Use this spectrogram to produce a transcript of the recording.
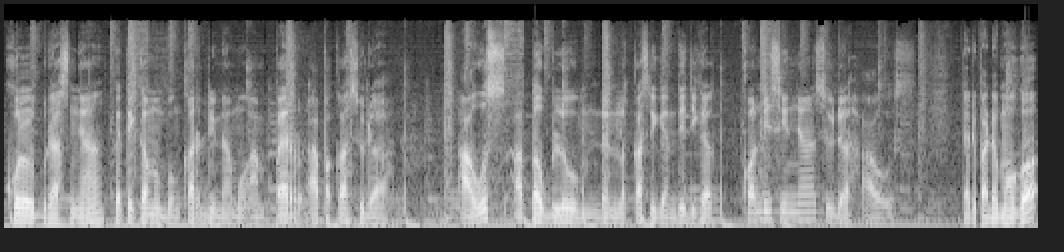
cool brushnya ketika membongkar dinamo ampere apakah sudah aus atau belum dan lekas diganti jika kondisinya sudah aus. Daripada mogok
